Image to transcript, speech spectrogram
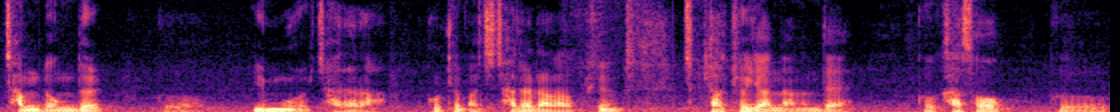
장병들 그 임무 잘해라 그렇게 마치 잘해라가 표현 다 기억이 안 나는데 그 가서 그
